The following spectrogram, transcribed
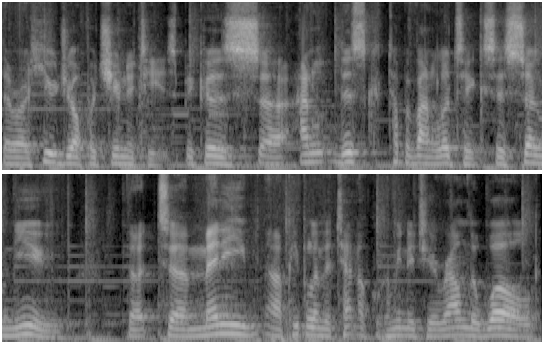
there are huge opportunities because uh, this type of analytics is so new that uh, many uh, people in the technical community around the world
